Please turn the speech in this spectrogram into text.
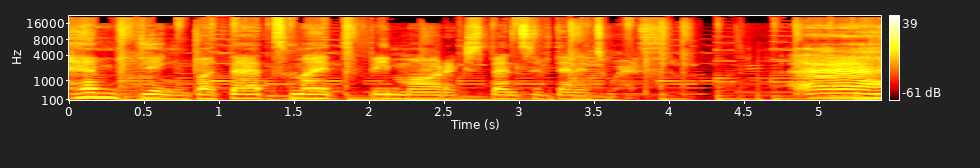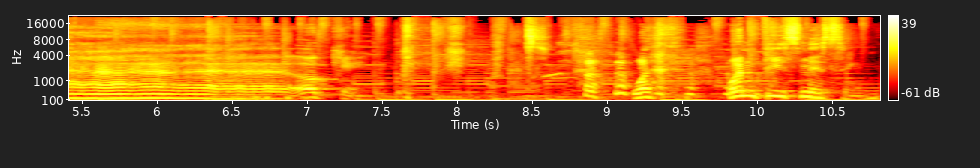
tempting but that might be more expensive than it's worth uh, okay what one piece missing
